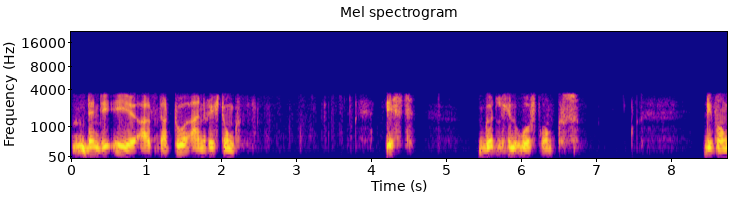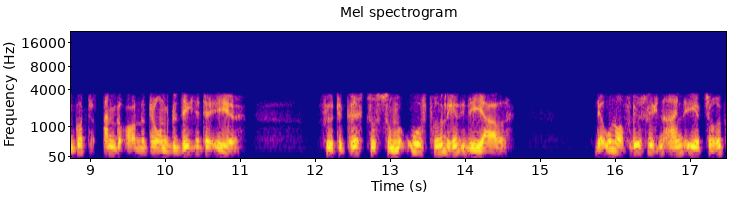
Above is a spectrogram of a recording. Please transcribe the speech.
Denn die Ehe als Natureinrichtung ist göttlichen Ursprungs. Die von Gott angeordnete und gesegnete Ehe führte Christus zum ursprünglichen Ideal der unauflöslichen Einehe zurück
